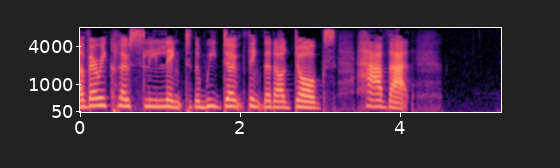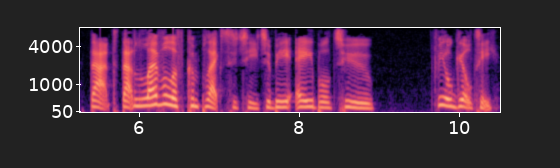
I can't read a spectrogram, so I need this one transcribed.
are very closely linked? That we don't think that our dogs have that that that level of complexity to be able to feel guilty.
